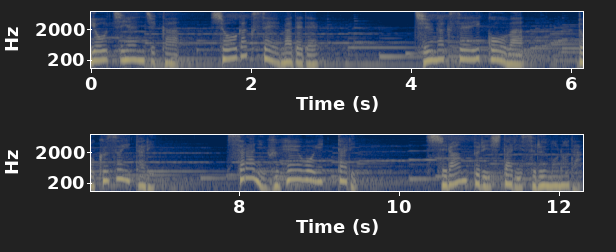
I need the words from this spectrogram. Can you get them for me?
幼稚園児か小学生までで中学生以降は毒づいたりさらに不平を言ったり知らんぷりしたりするものだ。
